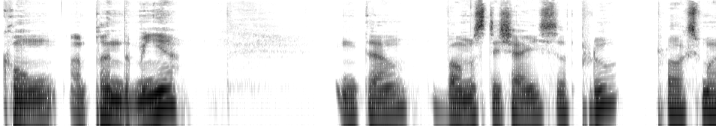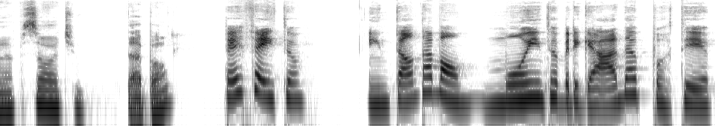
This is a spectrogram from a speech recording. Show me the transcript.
com a pandemia. Então, vamos deixar isso pro próximo episódio, tá bom? Perfeito. Então tá bom. Muito obrigada por ter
